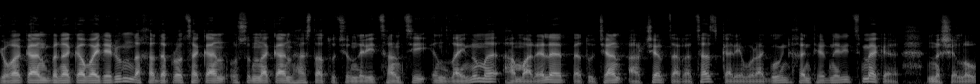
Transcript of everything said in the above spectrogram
գյուղական բնակավայրերում նախադպրոցական ուսումնական հաստատությունների ցանցի ընդլայնումը համարել է պետության արժև ծառացած կարևորագույն խնդիրներից մեկը, նշելով,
